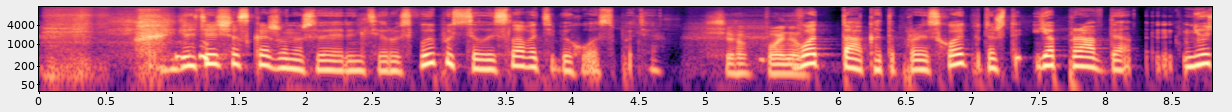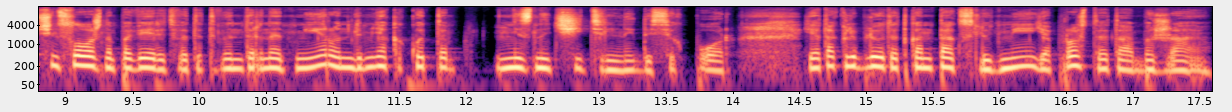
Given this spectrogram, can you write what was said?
Я тебе сейчас скажу, на что я ориентируюсь. Выпустила, и слава тебе, Господи. Все, понял. Вот так это происходит, потому что я правда, мне очень сложно поверить в этот в интернет-мир, он для меня какой-то незначительный до сих пор. Я так люблю этот контакт с людьми, я просто это обожаю.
